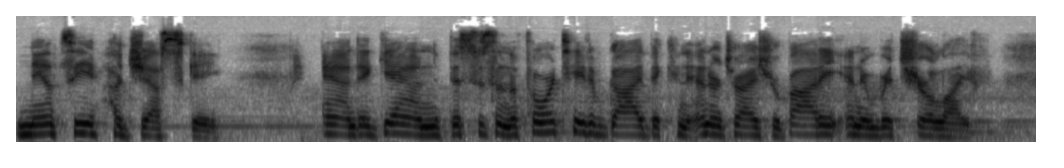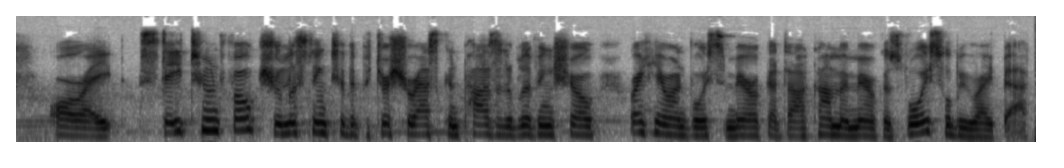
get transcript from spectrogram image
Nancy Hajeski. And again, this is an authoritative guide that can energize your body and enrich your life. All right, stay tuned, folks. You're listening to the Patricia Raskin Positive Living Show right here on VoiceAmerica.com. America's Voice. We'll be right back.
